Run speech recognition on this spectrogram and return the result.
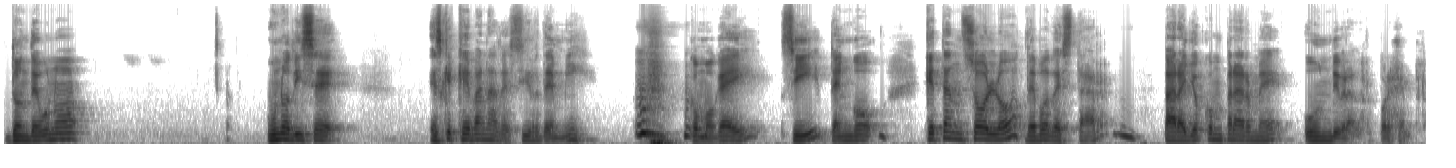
donde uno, uno dice, es que ¿qué van a decir de mí? Como gay, sí, tengo, ¿qué tan solo debo de estar para yo comprarme un vibrador, por ejemplo?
